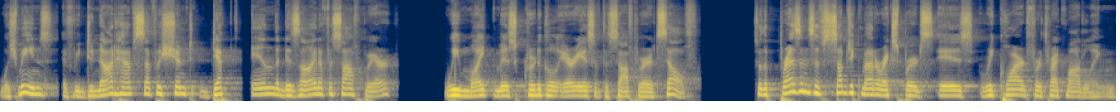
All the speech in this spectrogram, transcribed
which means if we do not have sufficient depth in the design of a software, we might miss critical areas of the software itself. So the presence of subject matter experts is required for threat modeling.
